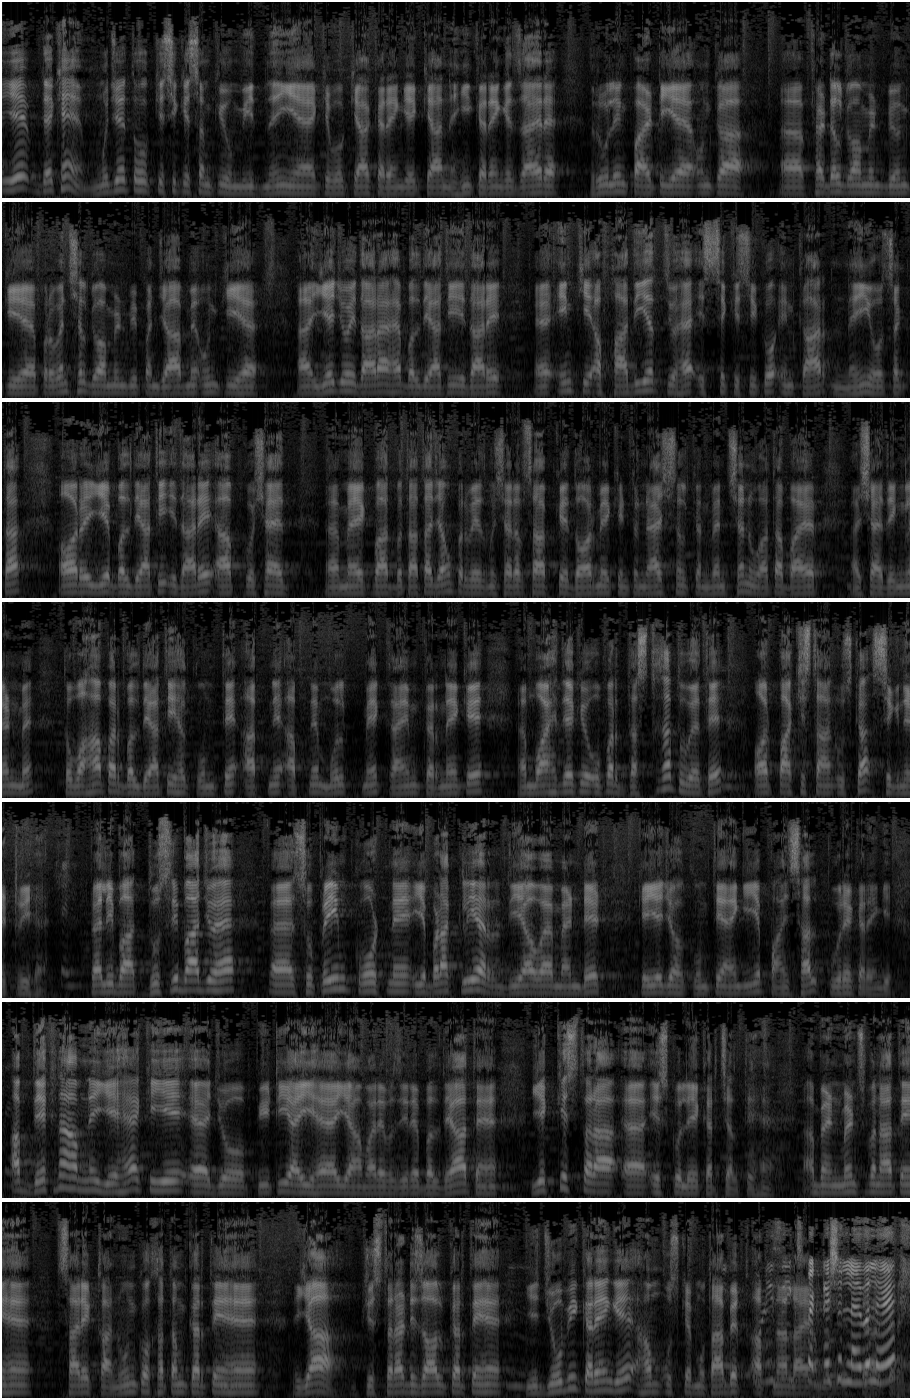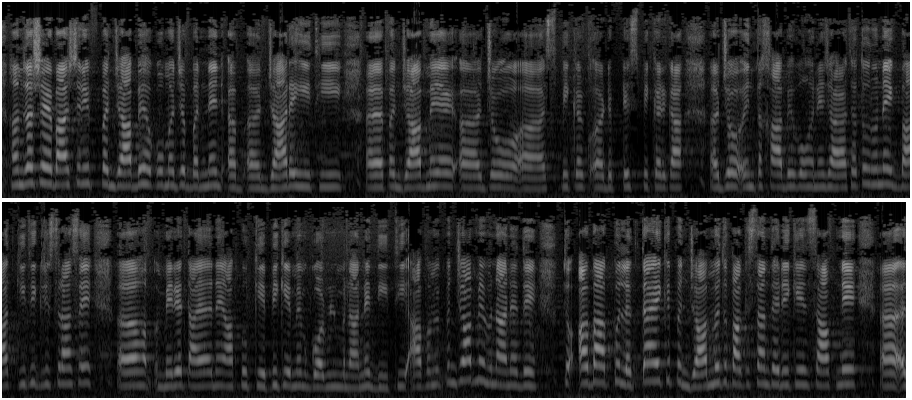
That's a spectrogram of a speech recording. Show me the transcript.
یہ دیکھیں، مجھے تو کسی قسم کی امید نہیں ہے کہ وہ کیا کریں گے، کیا نہیں کریں گے۔ ظاہر ہے رولنگ پارٹی ہے، ان کا فیڈرل گورنمنٹ بھی ان کی ہے پروونشل گورنمنٹ بھی پنجاب میں ان کی ہے۔ یہ جو ادارہ ہے، بلدیاتی ادارے ان کی افادیت جو ہے، اس سے کسی کو انکار نہیں ہو سکتا۔ اور یہ بلدیاتی ادارے، آپ کو شاید میں ایک بات بتاتا جاؤں، پرویز مشرف صاحب کے دور میں ایک انٹرنیشنل کنونشن ہوا تھا باہر شاید انگلینڈ میں۔ تو وہاں پر بلدیاتی حکومتیں اپنے اپنے ملک میں قائم کرنے کے معاہدے کے اوپر دستخط ہوئے تھے اور پاکستان اس کا سگنیٹری ہے۔ پہلی بات۔ دوسری بات جو ہے سپریم کورٹ نے یہ بڑا کلیئر دیا ہوا ہے مینڈیٹ کہ یہ جو حکومتیں آئیں گی یہ پانچ سال پورے کریں گی۔ اب دیکھنا ہم نے یہ ہے کہ یہ جو پی ٹی آئی ہے یا ہمارے وزیر بلدیات ہیں، یہ کس طرح اس کو لے کر چلتے ہیں۔ امینڈمنٹس بناتے ہیں، سارے قانون کو ختم کرتے ہیں۔ یا کس طرح ڈیزالو کرتے ہیں یہ جو بھی کریں گے ہم اس کے مطابق اپنا ایکسپیکٹیشن لیول ہے۔ حمزہ شہباز شریف پنجاب میں حکومت جب بننے جا رہی تھی پنجاب میں جو سپیکر ڈپٹی سپیکر کا جو انتخاب ہے وہ ہونے جا رہا تھا۔ تو انہوں نے ایک بات کی تھی کہ جس طرح سے میرے تایا نے آپ کو کے پی کے میں گورنمنٹ بنانے دی تھی آپ ہمیں پنجاب میں بنانے دیں۔ تو اب آپ کو لگتا ہے کہ پنجاب میں تو پاکستان تحریک انصاف نے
